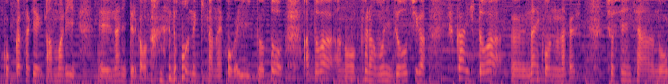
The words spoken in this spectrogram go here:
ここから先あんまり、えー、何言ってるか分かんないと思うんで聞かない方がいいのとあとはあのプラモに常識が深い人は、うん、何こんななんか初心者の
